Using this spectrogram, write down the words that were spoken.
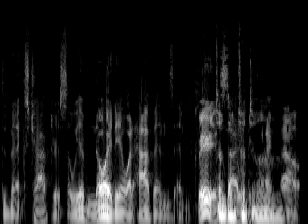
the next chapter, so we have no idea what happens, and very Dun, dun, excited dun, to find out.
